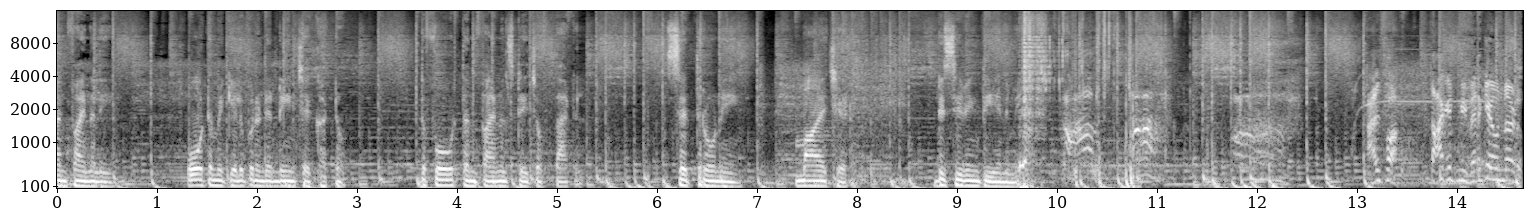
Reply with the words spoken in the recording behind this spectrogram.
And finally ఓటమి గెలుపుని నిర్ణయించే ఘట్టం the fourth and final stage of battle శత్రువుని మాయ చేయడం deceiving the enemy alpha target మీ వెనకే ఉన్నాడు.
